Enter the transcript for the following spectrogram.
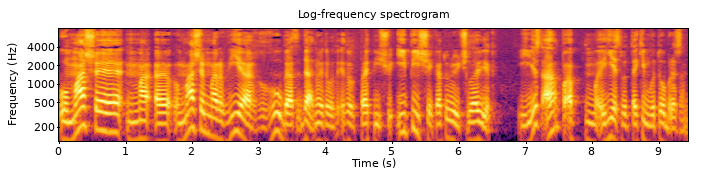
У Маши, э, Маши Марвия губа, да, ну это вот, это вот про пищу. И пища, которую человек ест, она ест вот таким вот образом,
